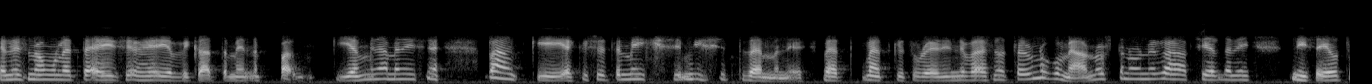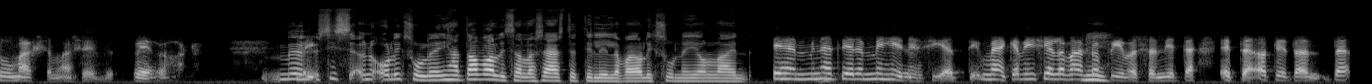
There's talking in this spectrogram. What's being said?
ja ne sanoi mulle, että ei se ole heidän vika, että mennä pankkiin. Ja minä menin sinne pankkiin ja kysyin, että miksi, miksi tämmöinen mät, mätky tulee, niin ne vaan sanoi, että no kun mä oon nostanut ne rahat sieltä, niin niistä joutuu maksamaan sen veron. Me, niin. Siis no, oliko sulle ihan tavallisella säästötilillä vai oliko sulle jollain... En minä tiedä mihin ne sijoitti. Mä kävin siellä vaan niin. sopimassa, niin että, että otetaan, että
